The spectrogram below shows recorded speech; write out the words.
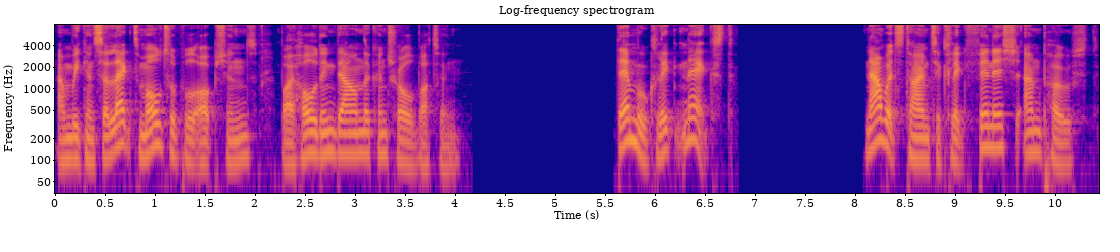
and we can select multiple options by holding down the control button. Then we'll click Next. Now it's time to click Finish and Post.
